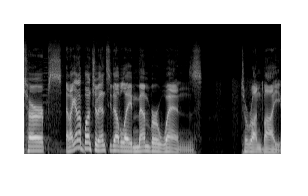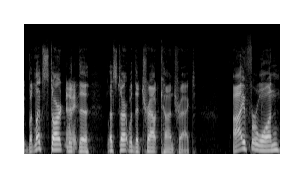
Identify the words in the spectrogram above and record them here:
Terps, and I got a bunch of NCAA member wins to run by you. But let's start All with right. the let's start with the Trout contract. I, for one,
